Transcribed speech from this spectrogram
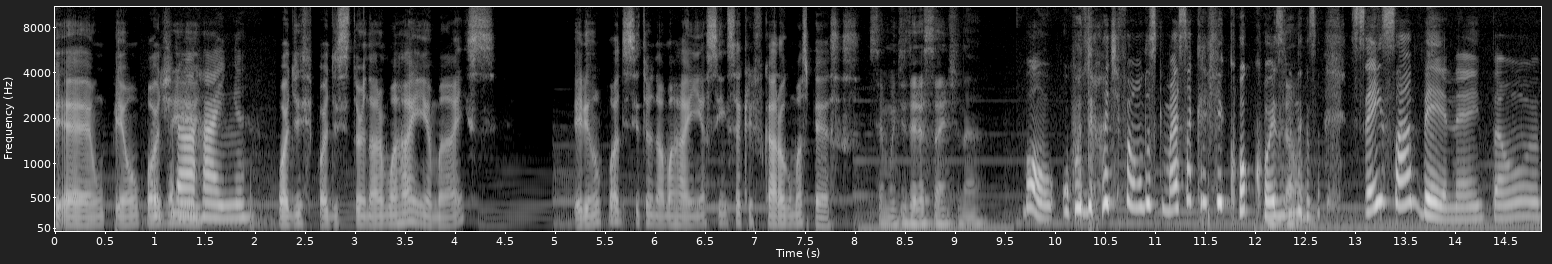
é, um peão pode, Virar a rainha. pode, pode se tornar uma rainha, mas ele não pode se tornar uma rainha sem sacrificar algumas peças. Isso é muito interessante, né? Bom, o Dante foi um dos que mais sacrificou coisas Então. nessa- sem saber, né? Então,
